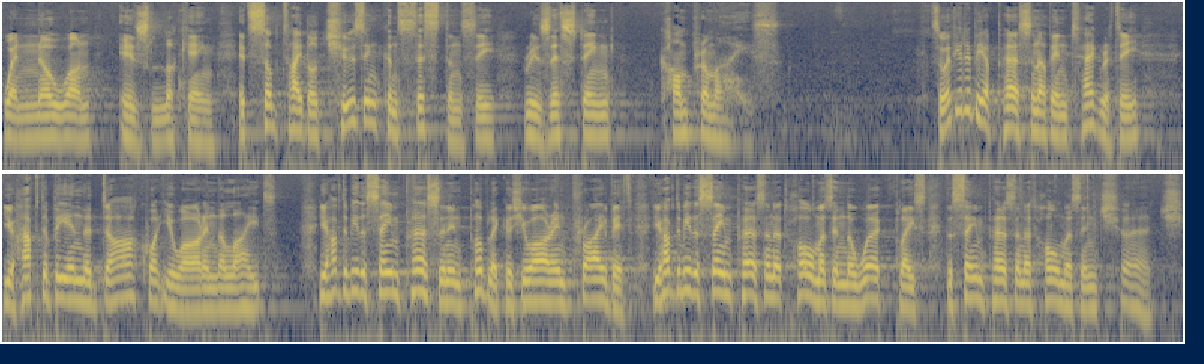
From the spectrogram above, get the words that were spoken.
When No One is Looking. It's subtitled Choosing Consistency, Resisting Compromise. So, if you're to be a person of integrity, you have to be in the dark what you are in the light. You have to be the same person in public as you are in private. You have to be the same person at home as in the workplace, the same person at home as in church.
